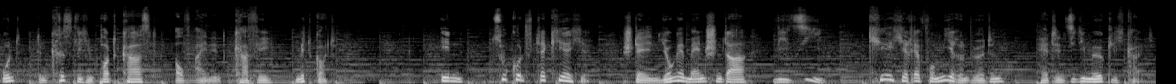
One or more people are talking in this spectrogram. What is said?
und dem christlichen Podcast Auf einen Kaffee mit Gott. In Zukunft der Kirche stellen junge Menschen dar, wie sie Kirche reformieren würden, hätten sie die Möglichkeit.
